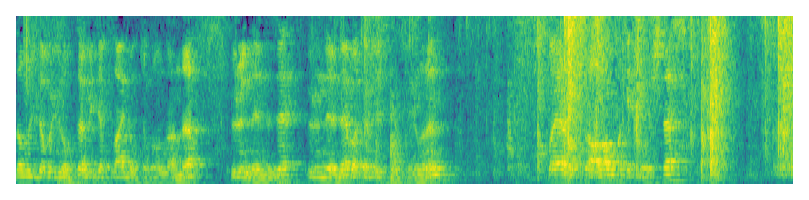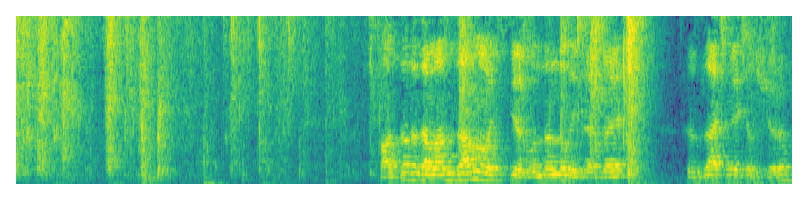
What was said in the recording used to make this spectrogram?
www.vitafly.com'dan da ürünlerinize, ürünlerine bakabilirsiniz firmanın. Bayağı sağlam paketlemişler. Fazla da zamanınızı almamak istiyorum. Ondan dolayı biraz böyle hızlı açmaya çalışıyorum.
